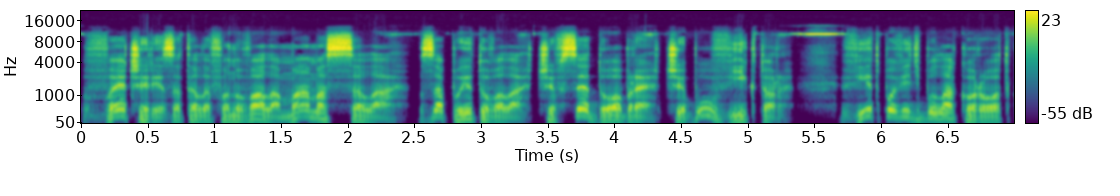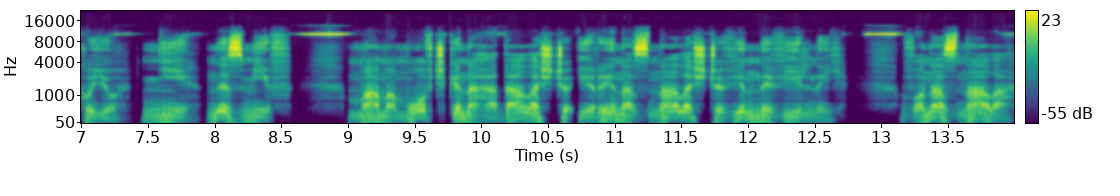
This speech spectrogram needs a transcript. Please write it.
Ввечері зателефонувала мама з села, запитувала, чи все добре, чи був Віктор. Відповідь була короткою ні, не змів. Мама мовчки нагадала, що Ірина знала, що він не вільний. Вона знала,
